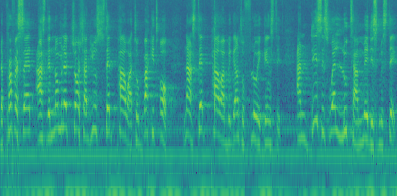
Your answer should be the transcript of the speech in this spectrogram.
The prophet said, as the nominal church had used state power to back it up, now state power began to flow against it. And this is where Luther made his mistake.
